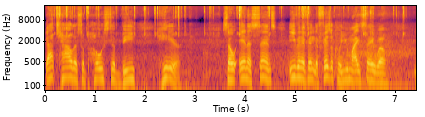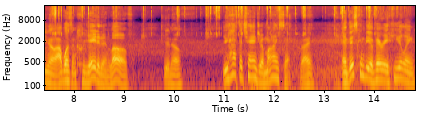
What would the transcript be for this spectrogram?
That child is supposed to be here. So, in a sense, even if in the physical you might say, well, you know, I wasn't created in love, you know, you have to change your mindset, right? And this can be a very healing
